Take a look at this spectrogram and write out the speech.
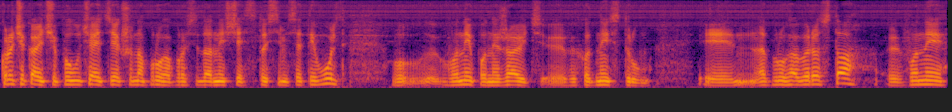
Коротше кажучи, виходить, якщо напруга просіда нижче 170 вольт, вони понижають е, виходний струм. Е, Напруга вироста, е, вони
